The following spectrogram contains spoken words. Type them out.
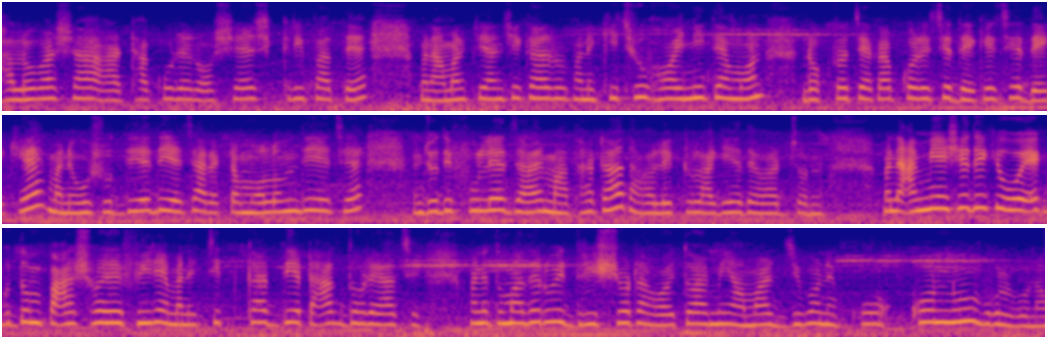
ভালোবাসা আর ঠাকুরের অশেষ কৃপাতে মানে আমার ক্রিয়াঞ্চিকার মানে কিছু হয়নি তেমন। ডক্টর চেক আপ করেছে, দেখেছে, দেখে মানে ওষুধ দিয়ে দিয়েছে, আর একটা মলম দিয়েছে। যদি ফুলে যায় মাথাটা, তাহলে একটু লাগিয়ে দেওয়ার জন্য। মানে আমি এসে দেখি ও একদম পাশ হয়ে ফিরে মানে চিৎকার দিয়ে টাক ধরে আছে। মানে তোমাদের ওই দৃশ্যটা হয়তো আমি আমার জীবনে কখনো ভুলবো না,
